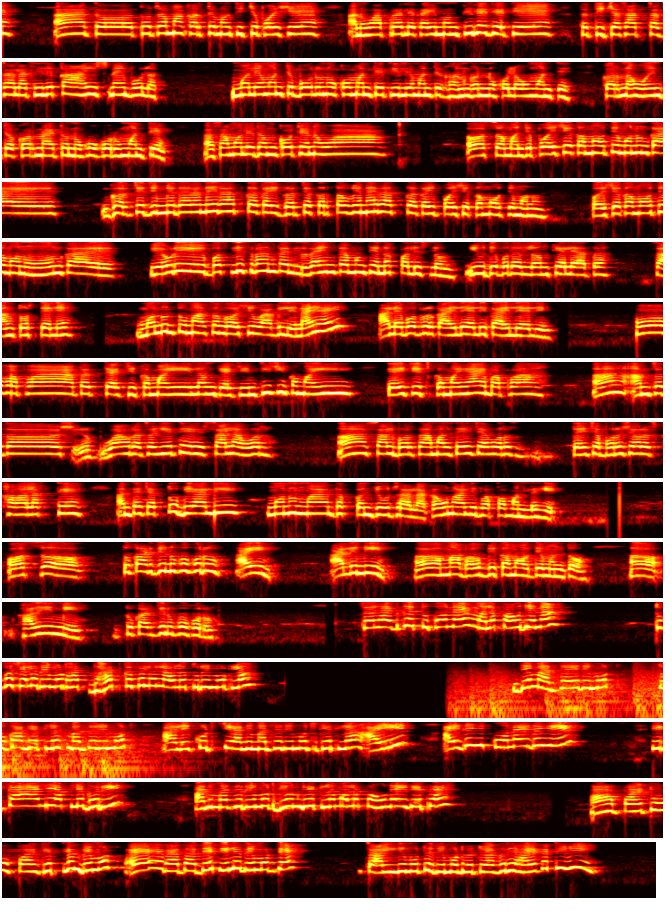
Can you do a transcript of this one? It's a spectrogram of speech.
हा तर तो जमा करते मग तिचे पैसे आणि वापरायला काही मग तिले देते. तर तिच्याच हातचा झाला तिले काहीच नाही बोलत. मले म्हणते बोलू नको म्हणते तिले म्हणते घनघन नको लावू म्हणते. करणं होईन तर कर नाही तर नको करू म्हणते. असा मला धमकवते ना वा असं म्हणजे पैसे कमवते म्हणून काय? घरच्या जिम्मेदाऱ्या नाही राहत का काही? घरचे कर्तव्य नाही राहत का काही पैसे कमावते म्हणून? पैसे कमावते म्हणून काय? एवढी बसलीच राहीन का राहीन का मग ते नक्कालीच लावून? येऊ दे बरं लम केले आता. सांगतोस त्याले. म्हणून तू माझ्या संग अशी वागली नाही आई? आल्याबरोबर कायली आली कायली आली. हो बापा आता त्याची कमाई लंक्याची तिची कमाई त्याचीच कमाई आहे बापा. हा आमचं तर श- वावराचं येते सालावर. हा सालभर तर आम्हाला त्याच्यावरच त्याच्या भरोश्यावरच खावा लागते. आणि त्याच्यात तू बी आली म्हणून माझ्या धक्कन जीव झाला. काहून आली बापा म्हणलं हे? असं. तू काळजी नको करू आई. आली मी. हा मा भाऊ बी कमावते म्हणतो. हा खाली मी. तू काळजी नको करू चल आटका, तू कोण आहे? मला पाहू दे ना. तू कशाला remote हात- हात कशाला लावला तू remote ला? दे माझं हे remote. तू का घेतलंस माझं remote? आली कुठची आणि माझं remote घेतलं? आई? आई गं, ही कोण आहे गं ही? ही का आली आपल्या घरी? आणि माझं remote घेऊन घेतलं, मला पाहू नाही देत आहे? हा पाय तू पाय घेतलं रिमोट ए राधा दे तिला रिमोट दे चालली मोठे रिमोट तुझ्या घरी आहे का टीव्ही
